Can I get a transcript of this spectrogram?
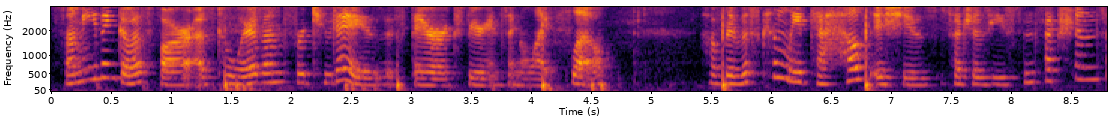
Some even go as far as to wear them for two days if they are experiencing a light flow, However, this can lead to health issues such as yeast infections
